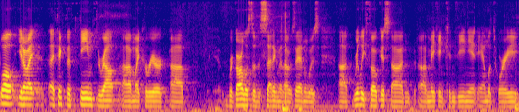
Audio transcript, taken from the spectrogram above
Well, you know, I, I think the theme throughout uh, my career, uh, regardless of the setting that I was in, was uh, really focused on uh, making convenient ambulatory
